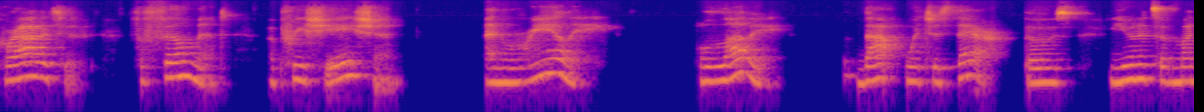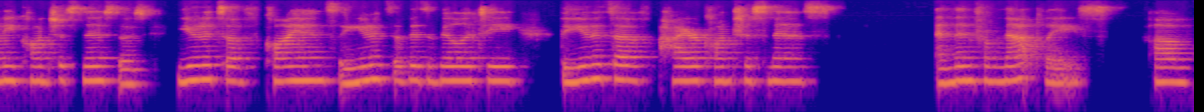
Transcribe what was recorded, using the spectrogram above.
gratitude, fulfillment, appreciation, and really loving that which is there, those units of money consciousness, those units of clients, the units of visibility, the units of higher consciousness. And then from that place of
